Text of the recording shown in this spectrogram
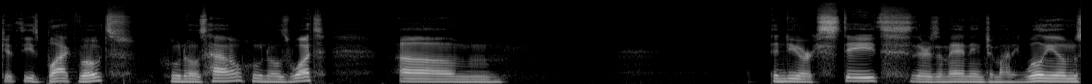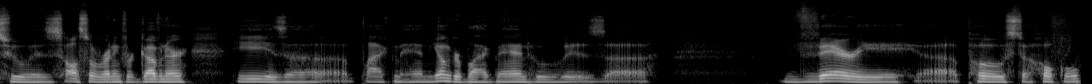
get these black votes. Who knows how? Who knows what? Um, in New York State, there's a man named Jumaane Williams who is also running for governor. He is a black man, younger black man, who is uh, very uh, opposed to Hochul.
